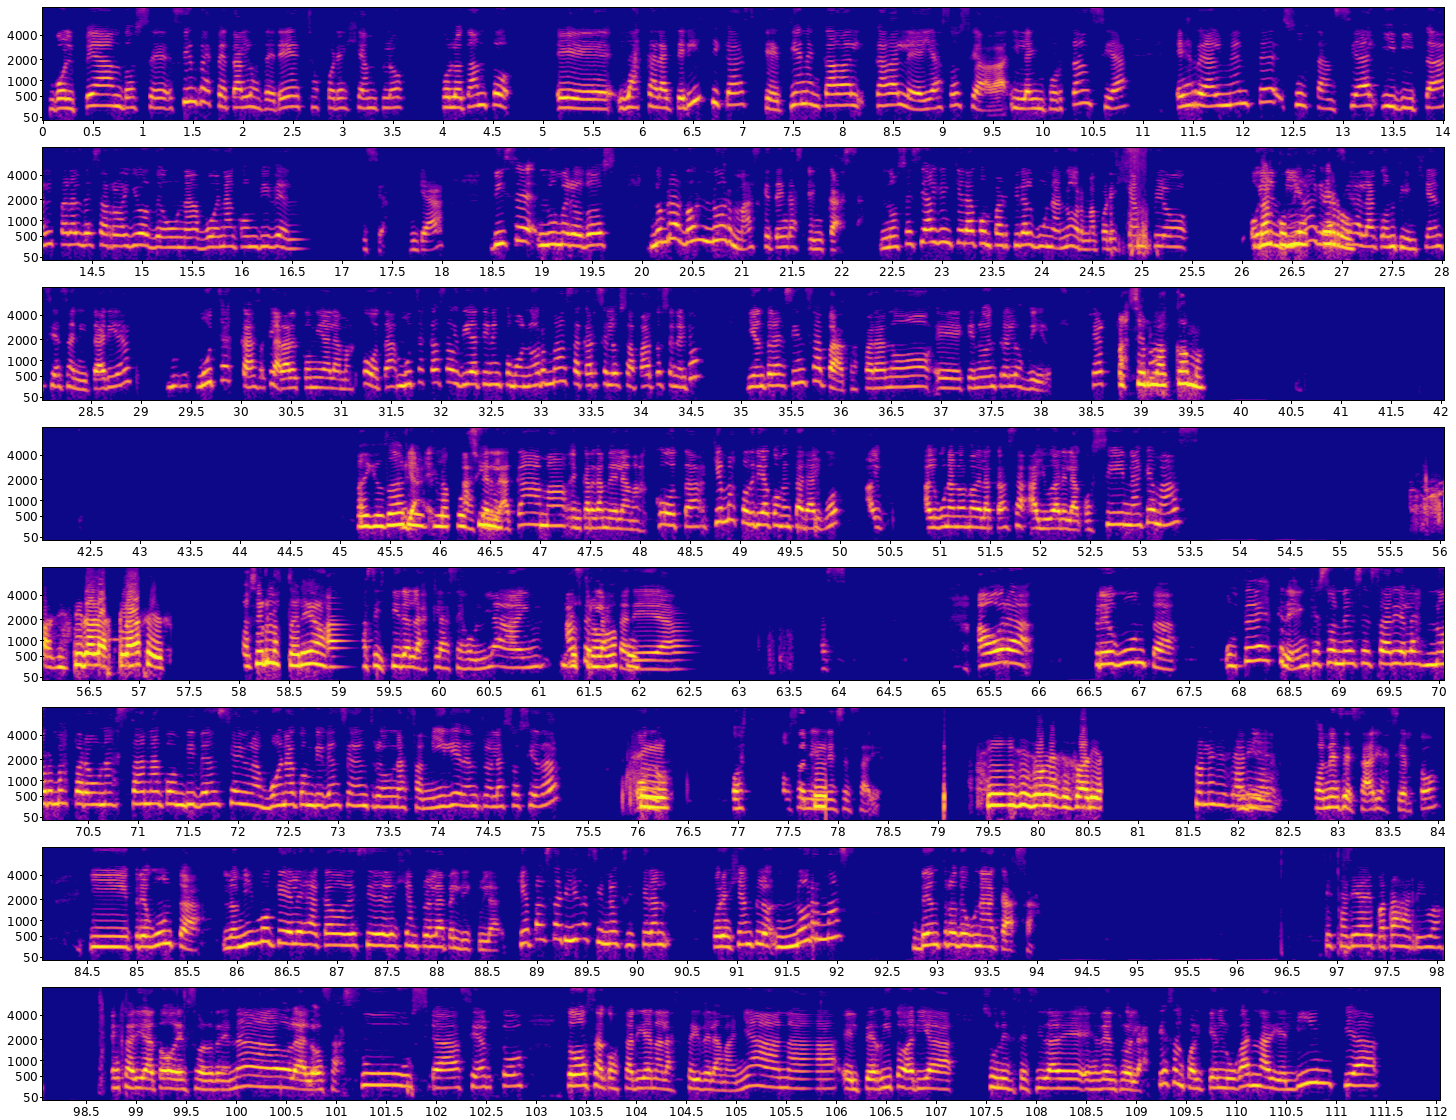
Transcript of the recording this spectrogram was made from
golpeándose, sin respetar los derechos, por ejemplo. Por lo tanto, eh, las características que tienen cada, cada ley asociada y la importancia es realmente sustancial y vital para el desarrollo de una buena convivencia, ¿ya? Dice número dos, nombra dos normas que tengas en casa. No sé si alguien quiera compartir alguna norma. Por ejemplo, hoy en día, gracias a la contingencia sanitaria, muchas casas, claro, dar comida a la mascota, muchas casas hoy día tienen como norma sacarse los zapatos en el y entrar sin zapatos para no eh, que no entren los virus, ¿cierto? Hacer la cama. Ayudar en la cocina. Hacer la cama, encargarme de la mascota. ¿Quién más podría comentar algo? ¿Alguna norma de la casa? Ayudar en la cocina. ¿Qué más? Asistir a las clases. Hacer las tareas. Asistir a las clases online. hacer las tareas. Ahora, pregunta, ¿Ustedes creen que son necesarias las normas para una sana convivencia y una buena convivencia dentro de una familia y dentro de la sociedad? ¿O no? ¿O, son innecesarias? Sí, sí, son necesarias. Son necesarias. son necesarias, ¿cierto? Y pregunta, lo mismo que les acabo de decir del ejemplo de la película, ¿qué pasaría si no existieran, por ejemplo, normas dentro de una casa? estaría de patas arriba. estaría todo desordenado, la losa sucia, ¿cierto? Todos se acostarían a las 6 de la mañana, el perrito haría sus necesidades dentro de las piezas, en cualquier lugar, nadie limpia,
